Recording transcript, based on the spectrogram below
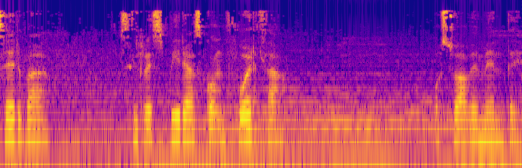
Observa si respiras con fuerza o suavemente.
